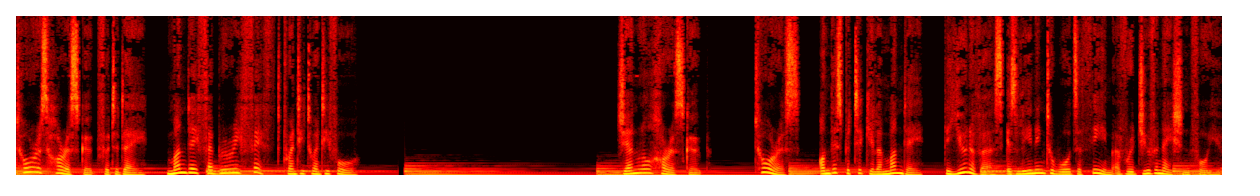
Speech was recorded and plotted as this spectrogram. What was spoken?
Taurus horoscope for today, Monday, February 5th, 2024. General horoscope. Taurus, on this particular Monday, the universe is leaning towards a theme of rejuvenation for you.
